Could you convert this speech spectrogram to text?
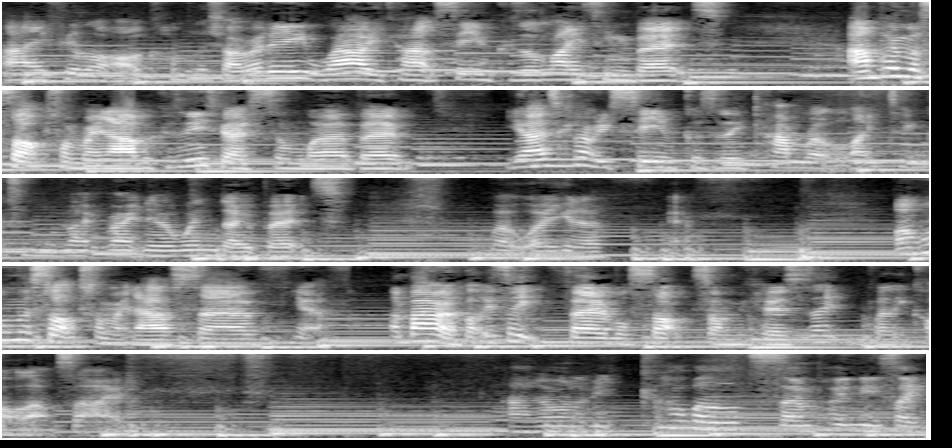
I feel a lot accomplished already. Wow, you can't see because of the lighting, but I'm putting my socks on right now because I need to go somewhere, but you guys can't really see them because of the camera lighting's right, right near a window, but well, are you gonna, yeah. But I'm putting my socks on right now, so yeah. I'm bad, I've got these like thermal socks on because it's like really cold outside. I don't want to be cold, so I'm putting these like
